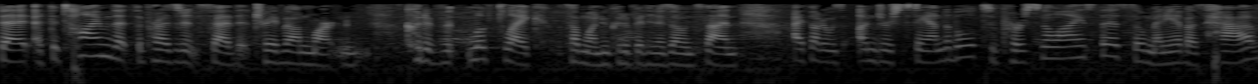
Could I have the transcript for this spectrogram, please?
that at the time that the president said that Trayvon Martin could have looked like someone who could have been his own son, I thought it was understandable to personalize this, so many of us have,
